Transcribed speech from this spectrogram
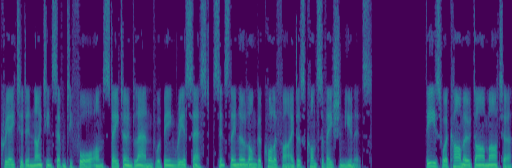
created in 1974 on state-owned land were being reassessed, since they no longer qualified as conservation units. These were Carmo da Mata,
